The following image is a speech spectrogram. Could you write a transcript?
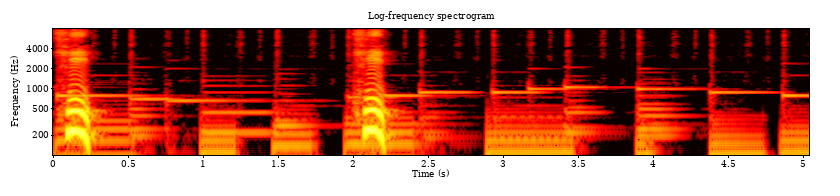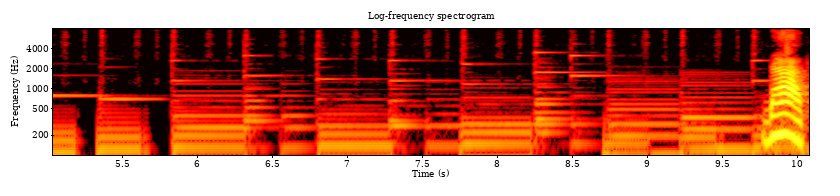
깃, 깃, that.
